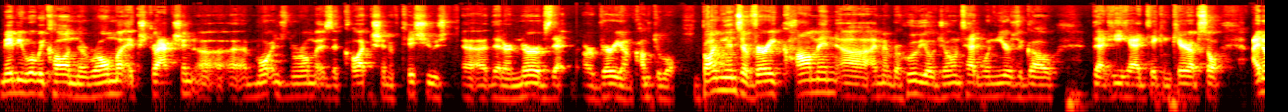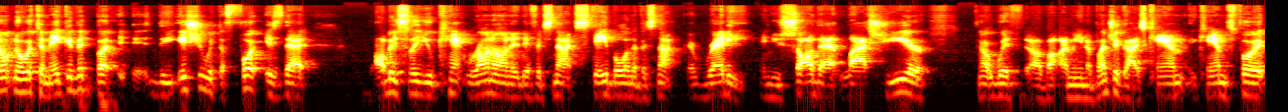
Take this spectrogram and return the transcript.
Maybe what we call neuroma extraction. Uh, uh, Morton's neuroma is a collection of tissues uh, that are nerves that are very uncomfortable. Bunions are very common. Uh, I remember Julio Jones had one years ago that he had taken care of. So I don't know what to make of it, but the issue with the foot is that obviously you can't run on it if it's not stable and if it's not ready. And you saw that last year uh, with, uh, I mean, a bunch of guys, Cam, Cam's foot,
